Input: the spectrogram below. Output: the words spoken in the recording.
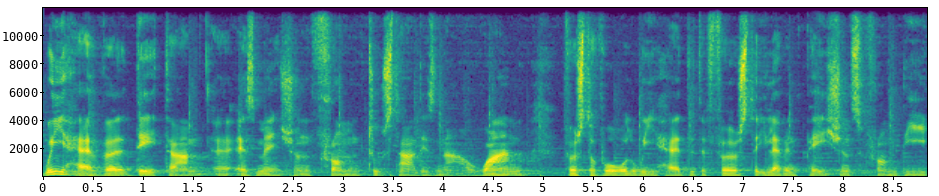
We have uh, data, uh, as mentioned, from two studies now. One, first of all, we had the first 11 patients from the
